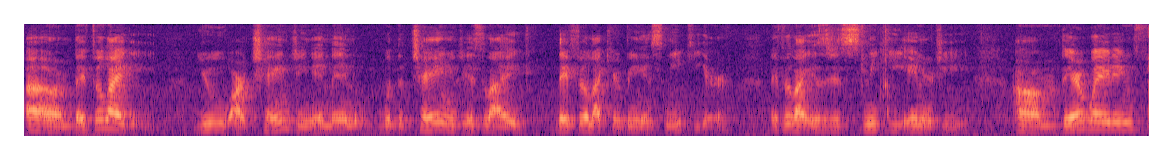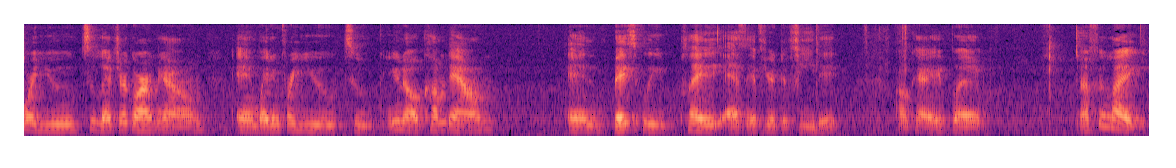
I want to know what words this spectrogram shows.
um, they feel like you are changing, and then with the change, it's like they feel like you're being sneakier they feel like it's just sneaky energy. Um, they're waiting for you to let your guard down and waiting for you to, you know, come down and basically play as if you're defeated. Okay, but I feel like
